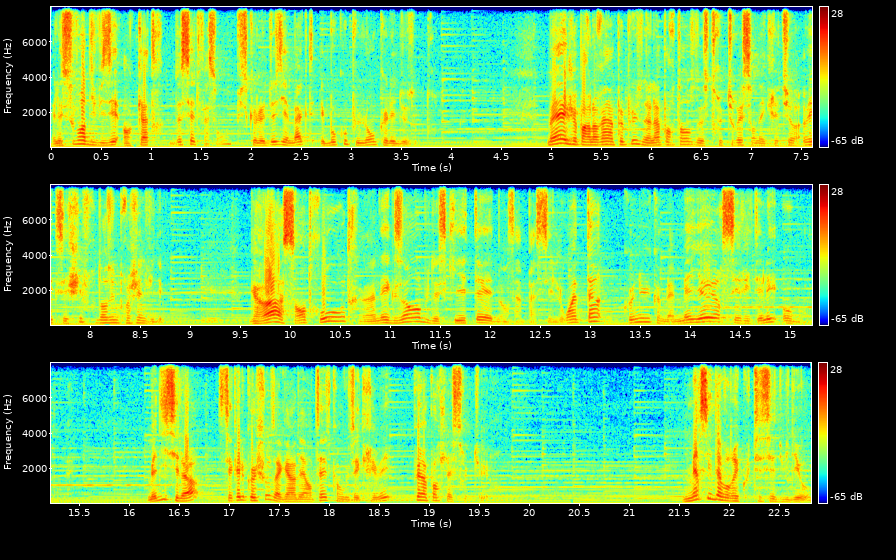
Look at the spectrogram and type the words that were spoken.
elle est souvent divisée en 4 de cette façon, puisque le deuxième acte est beaucoup plus long que les deux autres. Mais je parlerai un peu plus de l'importance de structurer son écriture avec ces chiffres dans une prochaine vidéo. Grâce, entre autres, à un exemple de ce qui était, dans un passé lointain, connu comme la meilleure série télé au monde. Mais d'ici là, c'est quelque chose à garder en tête quand vous écrivez, peu importe la structure. Merci d'avoir écouté cette vidéo.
